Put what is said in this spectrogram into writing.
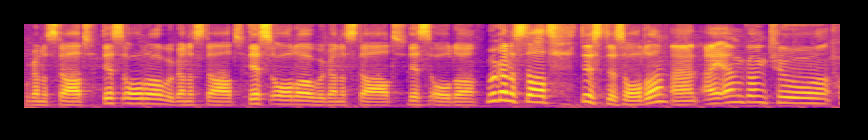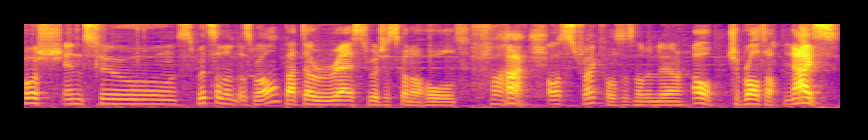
We're gonna start this order, we're gonna start this order, we're gonna start this order. We're gonna start this disorder. And I am going to push into Switzerland as well. But the rest we're just gonna hold. Fuck. Our strike force is not in there. Oh, Gibraltar. Nice.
